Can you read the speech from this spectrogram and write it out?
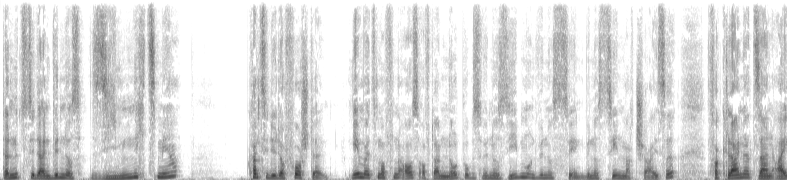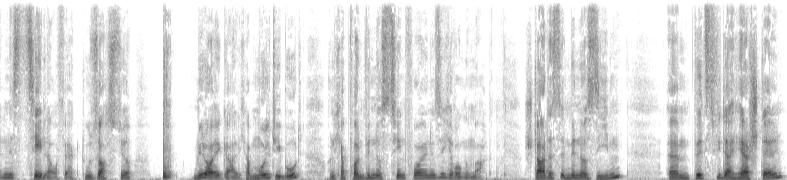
dann nützt dir dein Windows 7 nichts mehr. Kannst du dir doch vorstellen. Gehen wir jetzt mal von aus, auf deinem Notebook ist Windows 7 und Windows 10. Windows 10 macht Scheiße, verkleinert sein eigenes C-Laufwerk. Du sagst dir, mir doch egal, ich habe Multiboot und ich habe von Windows 10 vorher eine Sicherung gemacht. Startest in Windows 7, ähm, willst wiederherstellen,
